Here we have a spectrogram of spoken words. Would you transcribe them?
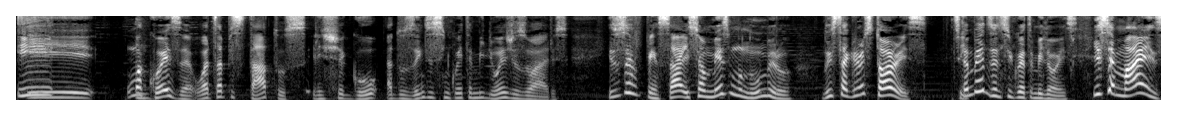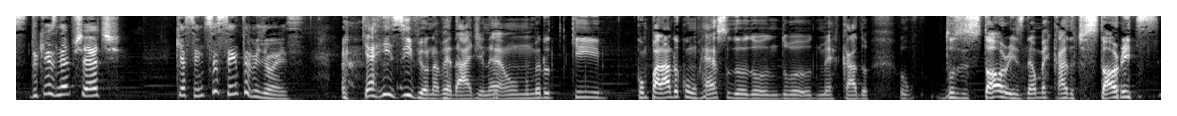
E, E uma coisa, o WhatsApp Status, ele chegou a 250 milhões de usuários. E se você for pensar, isso é o mesmo número do Instagram Stories. Sim. Também é 250 milhões. Isso é mais do que o Snapchat, que é 160 milhões. que é risível, na verdade, né? Um número que, comparado com o resto do, do, do- do mercado dos stories, né? O mercado de stories.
